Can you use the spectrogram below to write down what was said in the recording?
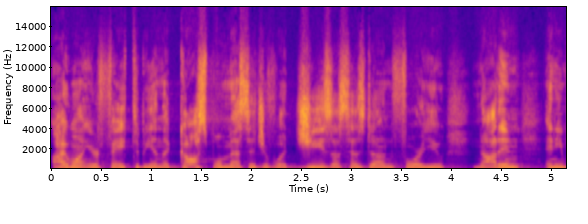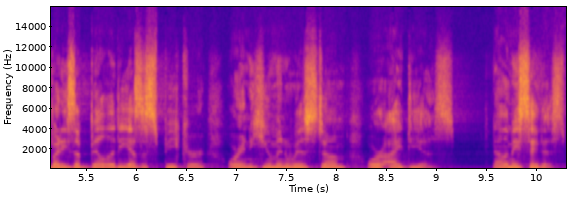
I want your faith to be in the gospel message of what Jesus has done for you, not in anybody's ability as a speaker or in human wisdom or ideas. Now, let me say this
